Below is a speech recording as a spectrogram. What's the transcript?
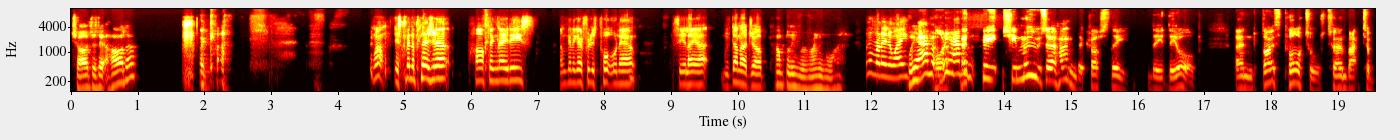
charges it harder? God. well, it's been a pleasure, halfling ladies. I'm going to go through this portal now. See you later. We've done our job. Can't believe we're running away. We're not running away. We haven't. We haven't. She, she moves her hand across the, the, the orb, and both portals turn back to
